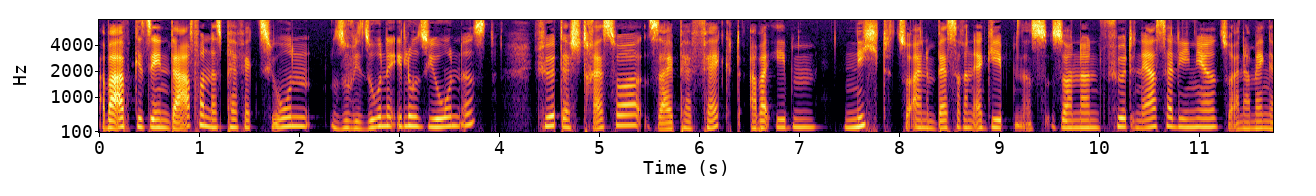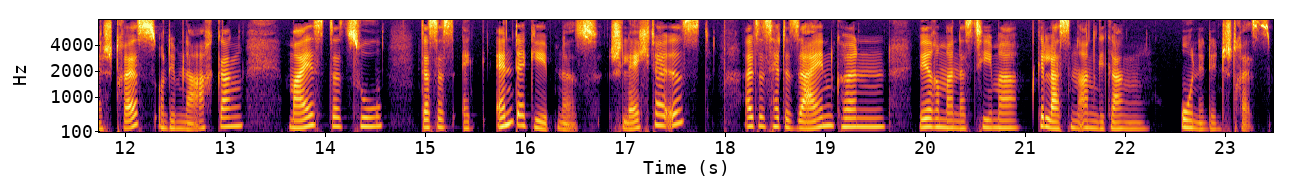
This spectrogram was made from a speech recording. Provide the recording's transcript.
Aber abgesehen davon, dass Perfektion sowieso eine Illusion ist, führt der Stressor Sei perfekt aber eben nicht zu einem besseren Ergebnis, sondern führt in erster Linie zu einer Menge Stress und im Nachgang meist dazu, dass das Endergebnis schlechter ist, als es hätte sein können, wäre man das Thema gelassen angegangen, ohne den Stress.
